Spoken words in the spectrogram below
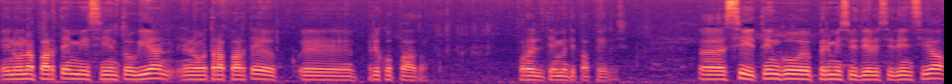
en una parte me siento bien, en otra parte eh, preocupado por el tema de papeles. Uh, sí, tengo permiso de residencia,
